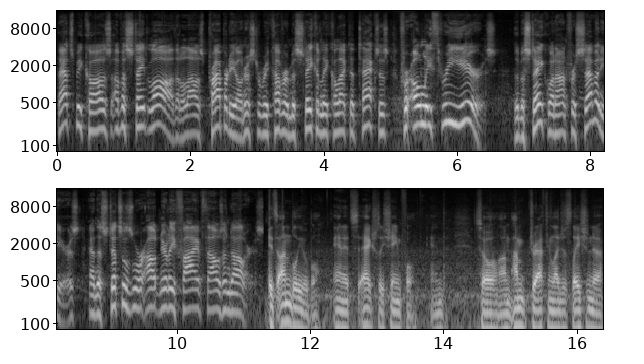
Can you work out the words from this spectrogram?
That's because of a state law that allows property owners to recover mistakenly collected taxes for only three years. The mistake went on for seven years, and the Stitzels were out nearly $5,000. It's unbelievable, and it's actually shameful. And so um, I'm drafting legislation to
